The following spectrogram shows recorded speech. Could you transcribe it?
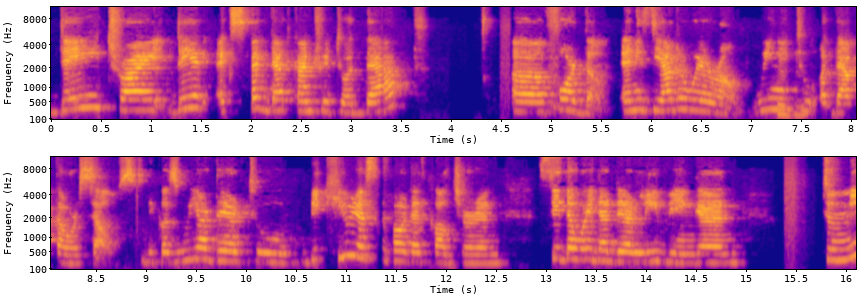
they try, they expect that country to adapt uh, for them. And it's the other way around. We need mm-hmm. to adapt ourselves because we are there to be curious about that culture and see the way that they're living. And to me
